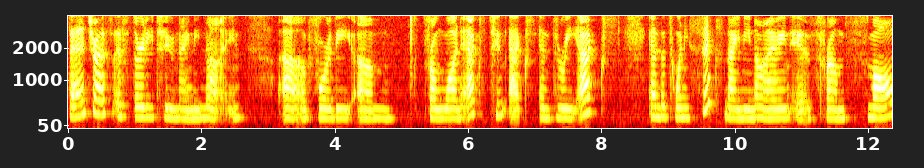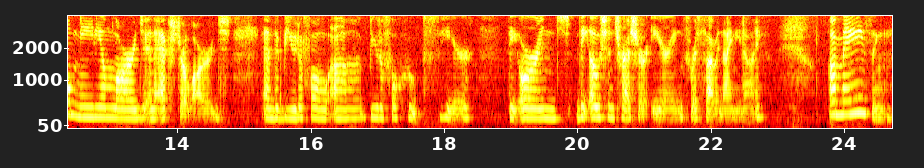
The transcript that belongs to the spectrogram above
That dress is $32.99 uh, for the um, from 1X, 2X, and 3X. And the $26.99 is from small, medium, large, and extra large. And the beautiful, uh, beautiful hoops here. The orange, the ocean treasure earrings were $7.99. Amazing.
